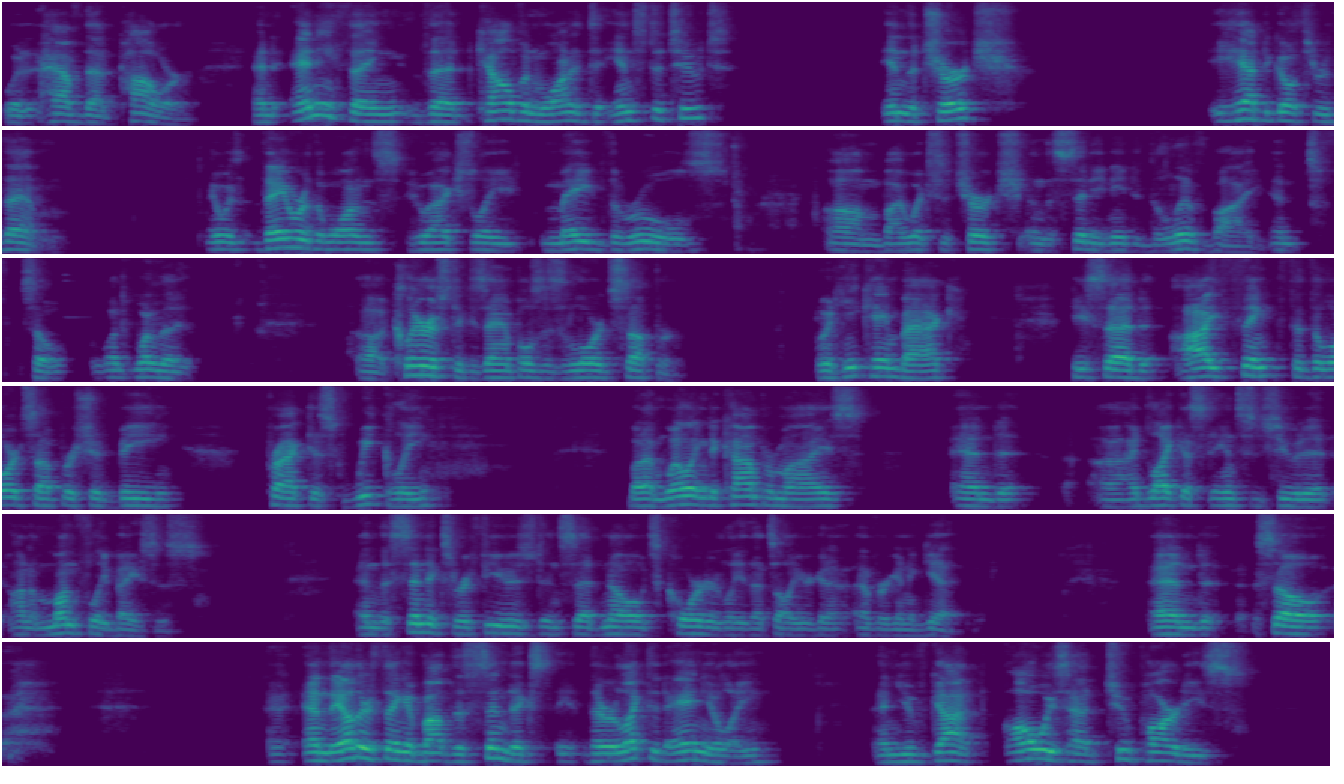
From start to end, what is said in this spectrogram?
would have that power and anything that calvin wanted to institute in the church he had to go through them it was they were the ones who actually made the rules um, by which the church and the city needed to live by. And so, one, one of the uh, clearest examples is the Lord's Supper. When he came back, he said, I think that the Lord's Supper should be practiced weekly, but I'm willing to compromise and uh, I'd like us to institute it on a monthly basis. And the syndics refused and said, no, it's quarterly. That's all you're gonna ever gonna get. And so, and the other thing about the syndics, they're elected annually, and you've got always had two parties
